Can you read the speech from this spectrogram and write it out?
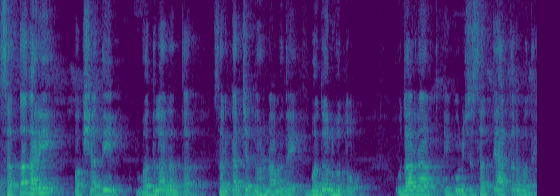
सत्ताधारी पक्षातील बदलानंतर सरकारच्या धोरणामध्ये बदल होतो. उदाहरणार्थ एकोणीसशे सत्याहत्तरमध्ये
